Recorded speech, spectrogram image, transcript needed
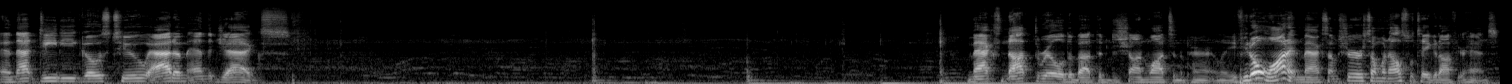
And that DD goes to Adam and the Jags. Max not thrilled about the Deshaun Watson, apparently. If you don't want it, Max, I'm sure someone else will take it off your hands.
